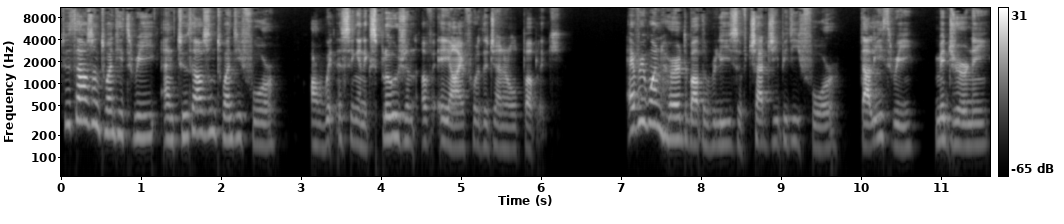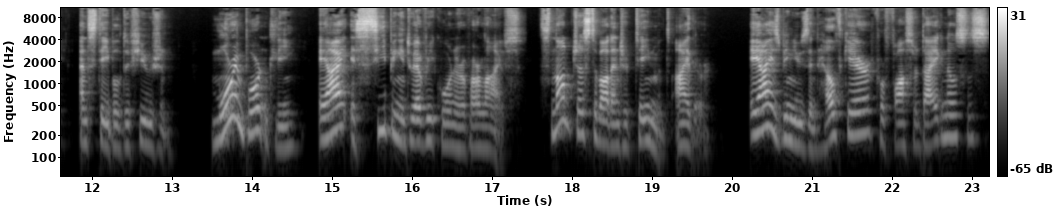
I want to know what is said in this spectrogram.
2023 and 2024 are witnessing an explosion of AI for the general public. Everyone heard about the release of ChatGPT 4, DALL-E 3, Midjourney, and Stable Diffusion. More importantly, AI is seeping into every corner of our lives. It's not just about entertainment either. AI is being used in healthcare for faster diagnosis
